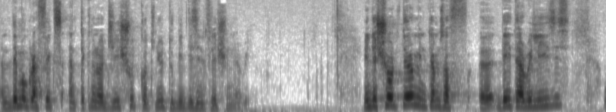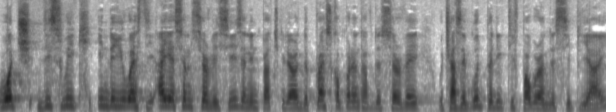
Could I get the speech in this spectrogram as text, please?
and demographics and technology should continue to be disinflationary. In the short term, in terms of uh, data releases, watch this week in the US the ISM services, and in particular the price component of the survey, which has a good predictive power on the CPI.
